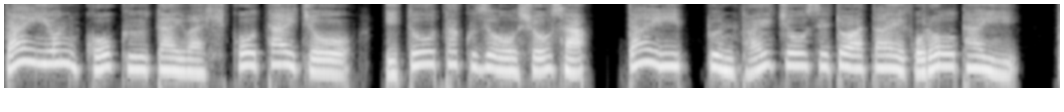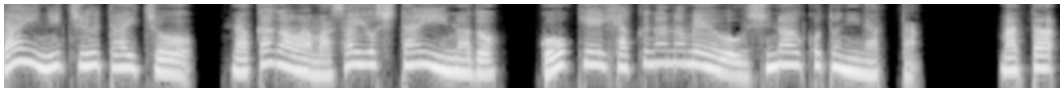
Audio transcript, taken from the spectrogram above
第4航空隊は飛行隊長、伊藤拓造少佐、第1分隊長瀬戸与え五郎隊員、第2中隊長、中川正義隊員など、合計107名を失うことになった。また、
